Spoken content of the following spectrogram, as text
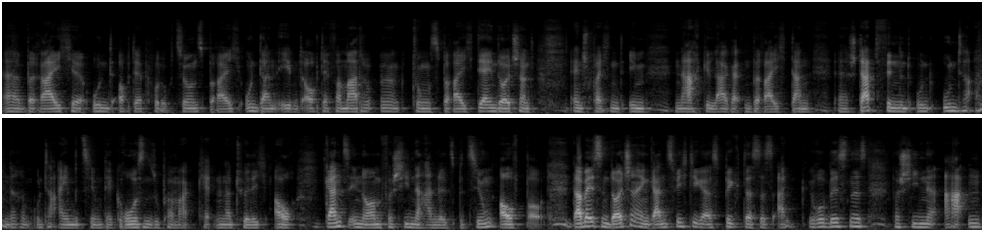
äh, Bereiche und auch der Produktionsbereich und dann eben auch der Vermarktungsbereich, der in Deutschland entsprechend im nachgelagerten Bereich dann äh, stattfindet und unter anderem unter Einbeziehung der großen Supermarktketten natürlich auch ganz enorm verschiedene Handelsbeziehungen aufbaut. Da Dabei ist in Deutschland ein ganz wichtiger Aspekt, dass das Agrobusiness verschiedene Arten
